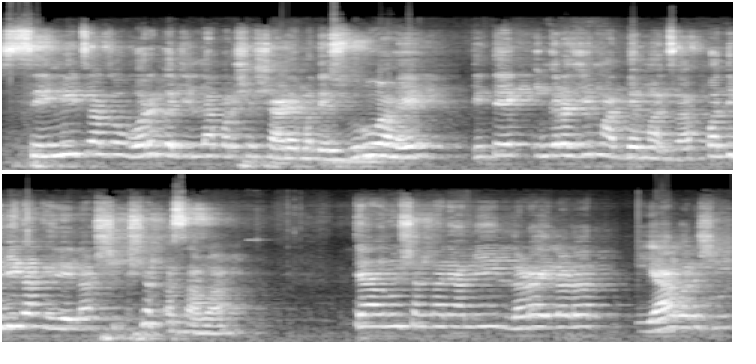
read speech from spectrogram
सेमीचा जो वर्ग जिल्हा परिषद शाळेमध्ये सुरू आहे तिथे एक इंग्रजी माध्यमाचा पदविका केलेला शिक्षक असावा. त्या अनुषंगाने आम्ही लढाई लढत या वर्षी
